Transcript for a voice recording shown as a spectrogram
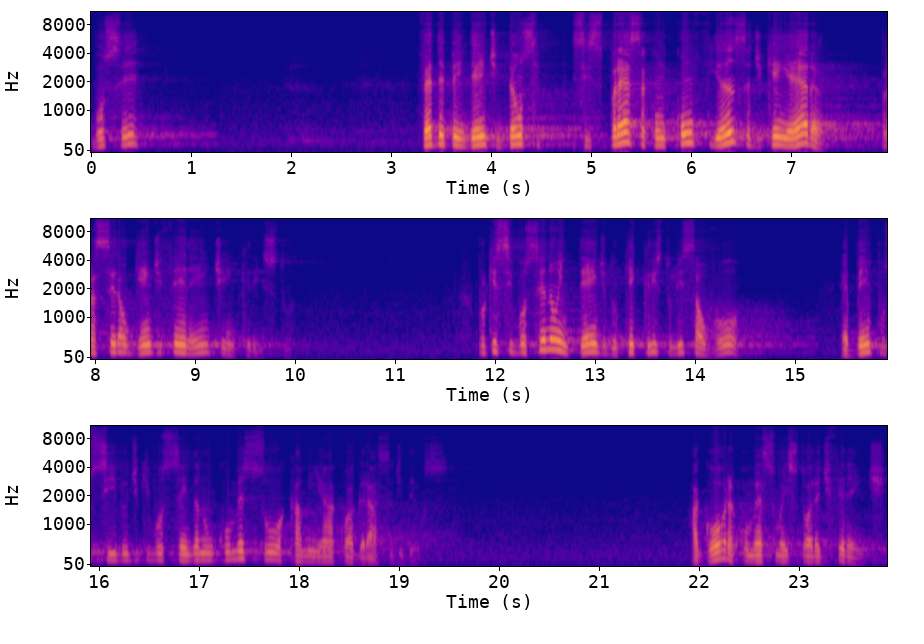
você? Fé dependente, então, se, se expressa com confiança de quem era para ser alguém diferente em Cristo. Porque se você não entende do que Cristo lhe salvou, é bem possível de que você ainda não começou a caminhar com a graça de Deus. Agora começa uma história diferente.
